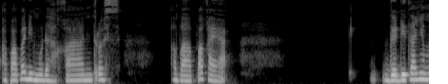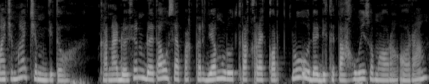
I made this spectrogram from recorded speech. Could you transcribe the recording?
apa-apa dimudahkan terus apa-apa kayak gak ditanya macem-macem gitu. Karena dosen udah tahu sepak terjang lu track record lu udah diketahui sama orang-orang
